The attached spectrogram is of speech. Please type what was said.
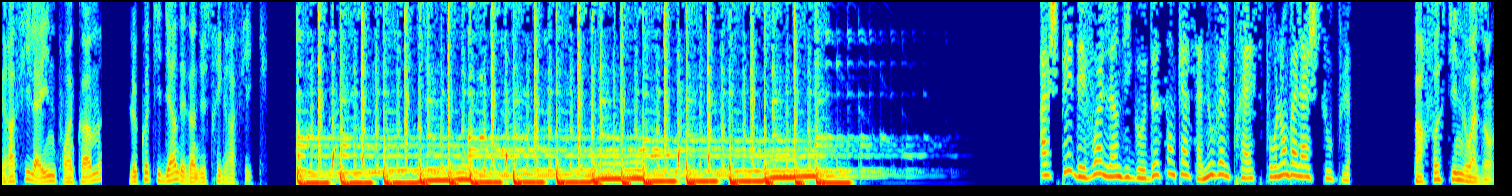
graphiline.com, le quotidien des industries graphiques. HP dévoile l'Indigo 200K sa nouvelle presse pour l'emballage souple. Par Faustine Loison.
